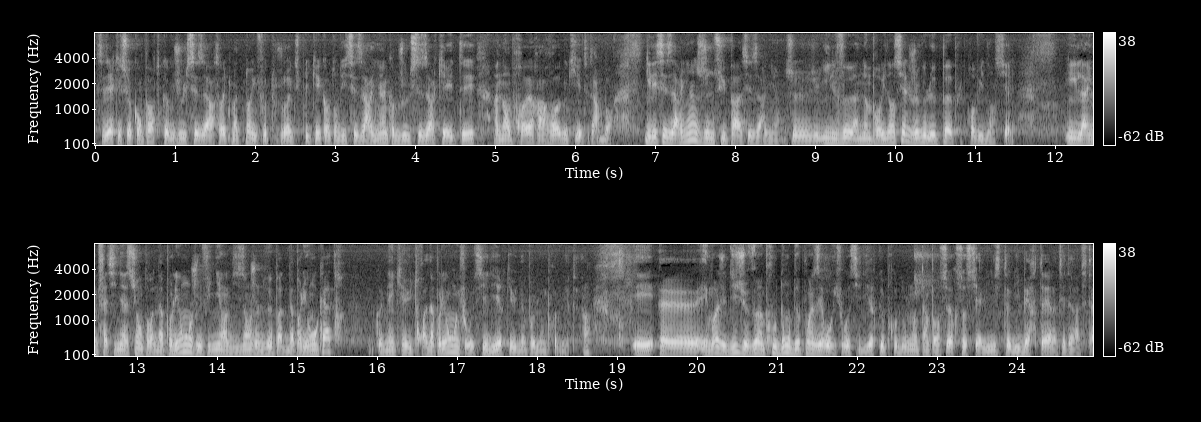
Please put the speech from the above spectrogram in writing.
C'est-à-dire qu'il se comporte comme Jules César. C'est vrai que maintenant, il faut toujours expliquer quand on dit césarien, comme Jules César qui a été un empereur à Rome, qui était... Bon, il est césarien, je ne suis pas césarien. Il veut un homme providentiel, je veux le peuple providentiel. Il a une fascination pour Napoléon. Je finis en disant je ne veux pas de Napoléon IV. On connaît qu'il y a eu trois Napoléons, il faut aussi dire qu'il y a eu Napoléon Ier. Et, euh, et moi je dis je veux un Proudhon 2.0. Il faut aussi dire que Proudhon est un penseur socialiste, libertaire, etc. etc.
